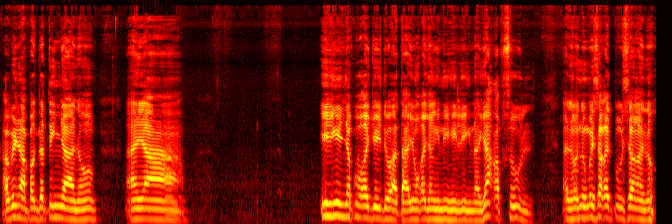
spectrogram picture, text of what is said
sabi niya, pagdating niya, ano, ay, ah, ihingin niya po kay Joy Diwata yung kanyang hinihiling na yakapsul. Ano, nung may sakit po siyang, ano,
